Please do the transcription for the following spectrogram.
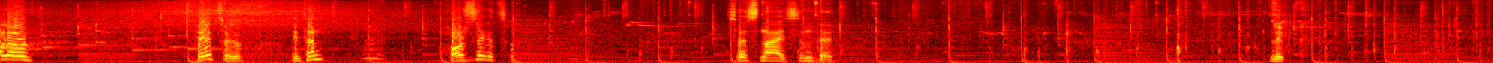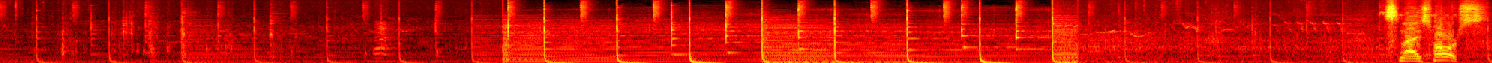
Hello. Hey, Sue. Ethan? Horse ticket, Sue. So it's nice, isn't it? Look. It's a nice horse.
